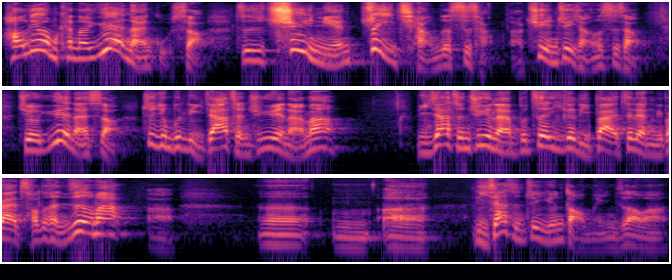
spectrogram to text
好，另外我们看到越南股市啊，这是去年最强的市场啊，去年最强的市场就越南市场。最近不是李嘉诚去越南吗？李嘉诚去越南不这一个礼拜、这两个礼拜炒得很热吗？啊，嗯嗯呃，李嘉诚最近很倒霉，你知道吗？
